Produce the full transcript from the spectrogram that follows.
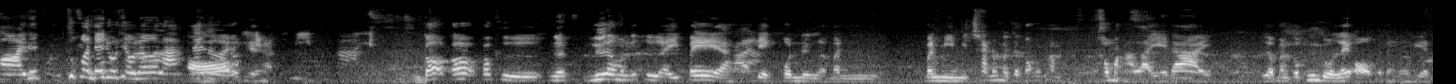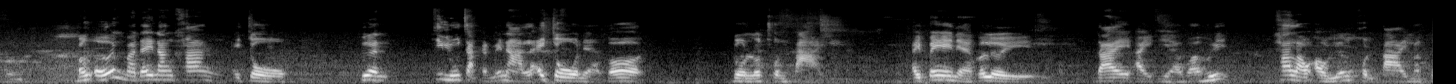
ปอยนี่ทุกคนได้ดูเทรลเลอร์ละอ๋อได้เลยโอเคฮะมีคนตายก็ก็ก็คือเนื้อเรื่องมันก็คือไอ้เป้อะฮะเด็กคนหนึ่งอะมันมันมีมิชชั่นว่ามันจะต้องทำเข้ามหาลัยให้ได้ แล้วมันก็เพิ่งโดนไล่ออกมาจากโรงเรียนนึงบังเอิญมาได้นั่งข้างไอ้โจ เพื่อนที่รู้จักกันไม่นานและไอ้โจเนี่ยก็ โดนรถชนตาย ไอเป้เนี่ยก็เลยได้ไอเดียว่าเฮ้ยถ้าเราเอาเรื่องคนตายมาโก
